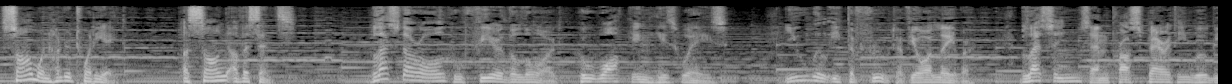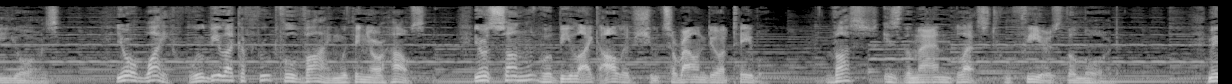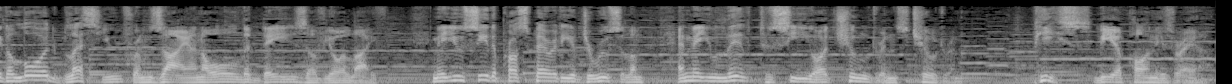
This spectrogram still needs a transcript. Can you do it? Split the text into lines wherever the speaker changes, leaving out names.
Psalm 128, a song of ascents.
Blessed are all who fear the Lord, who walk in his ways. You will eat the fruit of your labor. Blessings and prosperity will be yours. Your wife will be like a fruitful vine within your house. Your sons will be like olive shoots around your table. Thus is the man blessed who fears the Lord. May the Lord bless you from Zion all the days of your life. May you see the prosperity of Jerusalem, and may you live to see your children's children. Peace be upon Israel.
